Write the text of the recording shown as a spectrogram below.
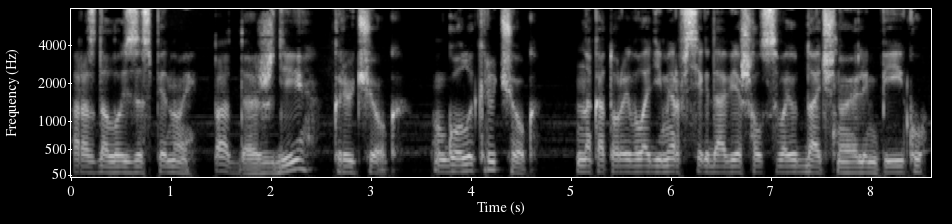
Раздалось за спиной. «Подожди, крючок». Голый крючок, на который Владимир всегда вешал свою дачную олимпийку,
